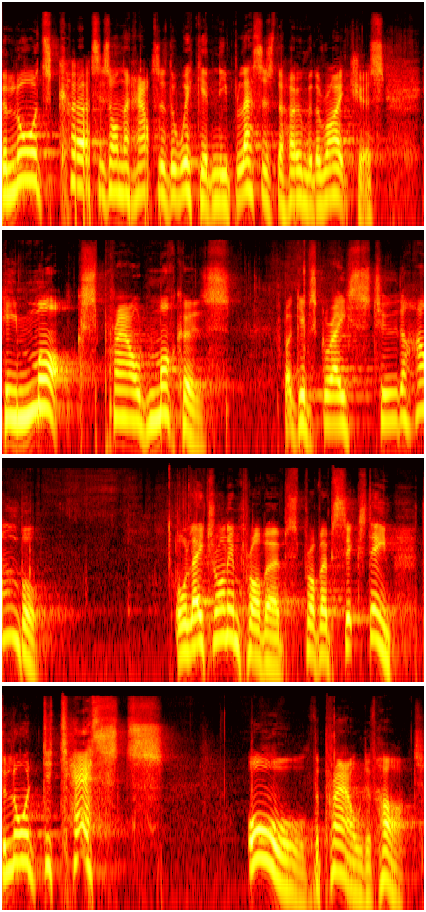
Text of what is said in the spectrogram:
the Lord's curse is on the house of the wicked, and he blesses the home of the righteous. He mocks proud mockers, but gives grace to the humble. Or later on in Proverbs, Proverbs 16, the Lord detests all the proud of heart.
